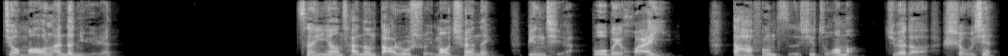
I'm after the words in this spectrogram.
叫毛兰的女人。怎样才能打入水猫圈内，并且不被怀疑？大冯仔细琢磨，觉得首先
